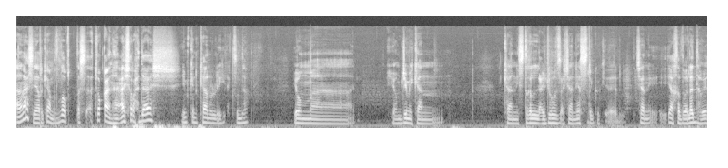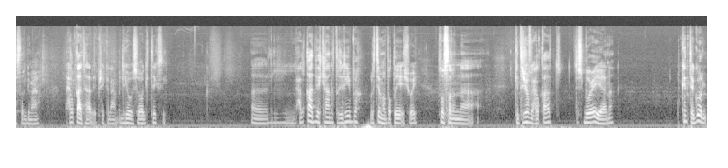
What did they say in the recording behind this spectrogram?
أنا ناسي أرقام بالضبط بس أتوقع أنها عشرة أحداش يمكن كانوا اللي أقصدها يوم آه، يوم جيمي كان كان يستغل العجوز عشان يسرق عشان ياخذ ولدها ويسرق معاه الحلقات هذه بشكل عام اللي هو سواق التاكسي آه، الحلقات دي كانت غريبة ورتمها بطيء شوي. خصوصا إن كنت أشوف الحلقات اسبوعية أنا. وكنت أقول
